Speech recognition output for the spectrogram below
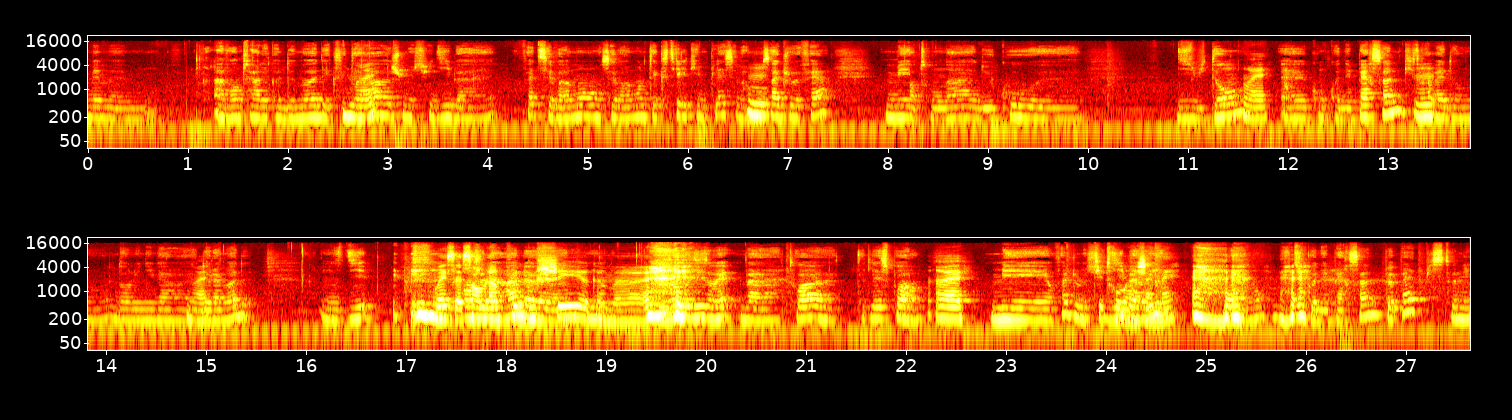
Même euh, avant de faire l'école de mode, etc., je me suis dit, bah, en fait, c'est vraiment, vraiment le textile qui me plaît, c'est vraiment mm. ça que je veux faire. Mais quand on a du coup 18 ans, euh, qu'on connaît personne qui mm. travaille dans, dans l'univers euh, de la mode. On se dit. Ouais, ça semble un peu bouché euh, comme. Les gens me disent, ouais, bah toi, de l'espoir. Hein. Ouais. Mais en fait, je me suis tu dit. bah, jamais. bah, non, tu connais personne, peut pas être pistonné.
